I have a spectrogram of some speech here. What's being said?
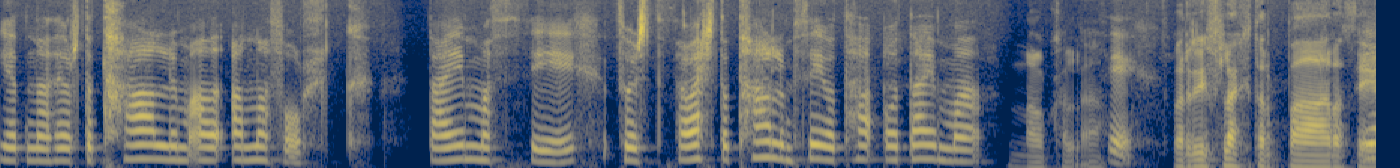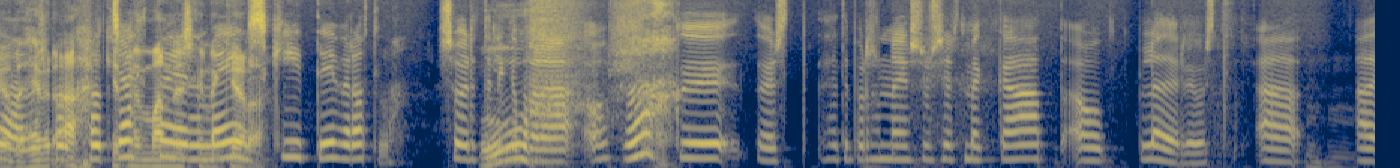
hérna, þegar þú ert að tala um að, annað fólk dæma þig þú veist, þá ert að tala um þig og, og dæma Nákvæmlega. þig Það reflektar bara þig, Já, það hefur bara ekkert með manneskunni að gera. skíti yfir alla Svo er þetta líka Úff. bara orku, þú veist, þetta er bara svona eins og sért með gat á blöðri, þú veist, að, Mhm. að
